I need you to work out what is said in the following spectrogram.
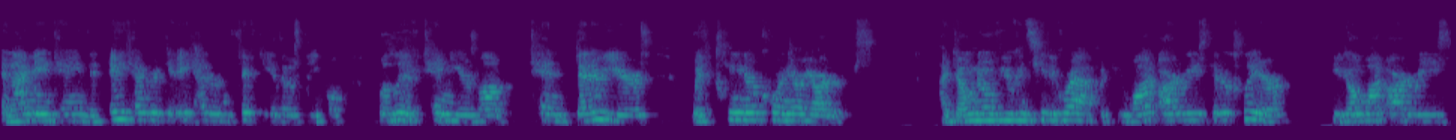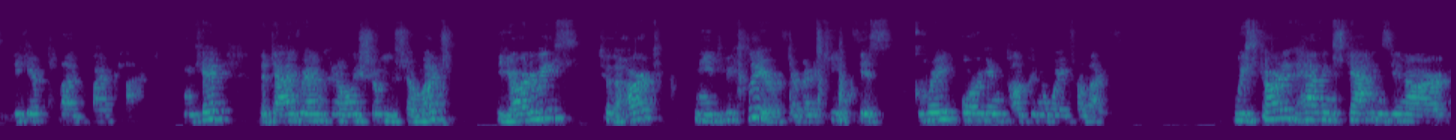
And I maintain that 800 to 850 of those people will live 10 years longer. 10 better years with cleaner coronary arteries. I don't know if you can see the graph, but you want arteries that are clear. You don't want arteries that get plugged by plaque. Okay? The diagram can only show you so much. The arteries to the heart need to be clear if they're going to keep this great organ pumping away for life. We started having statins in our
